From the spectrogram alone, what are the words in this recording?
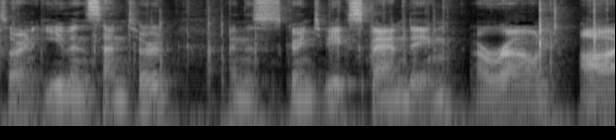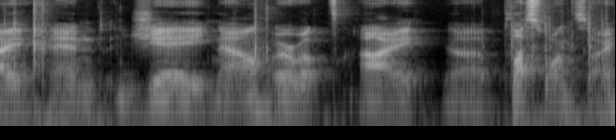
sorry, an even centered, and this is going to be expanding around i and j now, or well, i uh, plus one, sorry.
